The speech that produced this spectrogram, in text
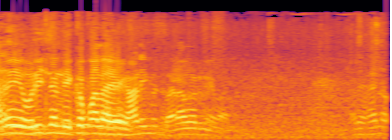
अरे ओरिजिनल मेकअप वाला है गाड़ी में बराबर में अरे है ना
